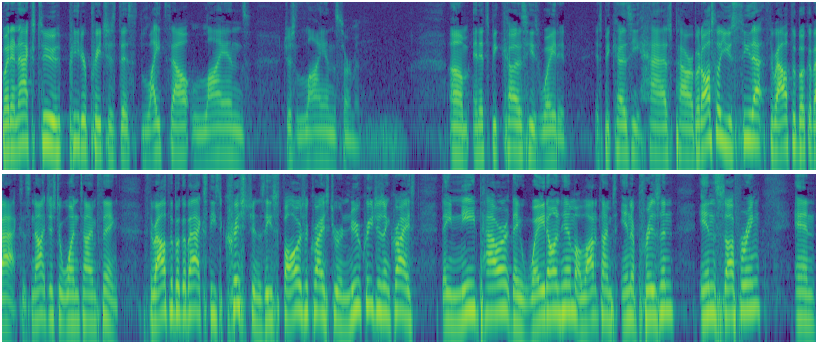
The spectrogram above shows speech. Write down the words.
But in Acts 2, Peter preaches this lights out, lions just lion sermon. Um, and it's because he's waited. It's because he has power. But also, you see that throughout the book of Acts. It's not just a one time thing. Throughout the book of Acts, these Christians, these followers of Christ who are new creatures in Christ, they need power. They wait on him, a lot of times in a prison, in suffering. And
